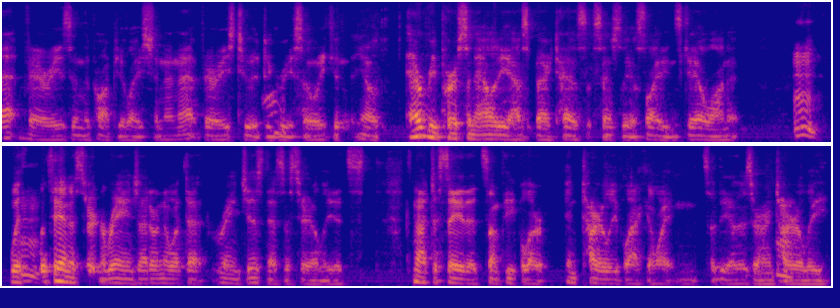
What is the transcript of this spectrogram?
that varies in the population and that varies to a degree so we can you know every personality aspect has essentially a sliding scale on it mm. with mm. within a certain range i don't know what that range is necessarily it's not to say that some people are entirely black and white and so the others are mm. entirely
